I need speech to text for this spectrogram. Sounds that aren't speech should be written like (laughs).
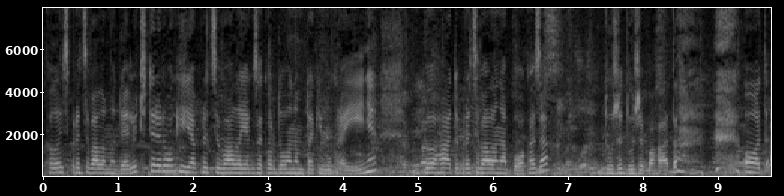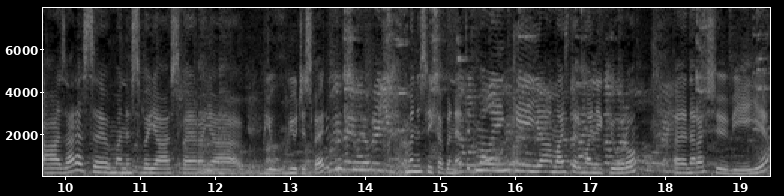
Колись працювала моделлю 4 роки. Я працювала як за кордоном, так і в Україні. Багато працювала на показах, дуже дуже багато. От а зараз е, в мене своя сфера. Я б'ю- б'юті сфері працюю. У мене свій кабінетик маленький. Я майстер манікюру, е, наращую вії,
